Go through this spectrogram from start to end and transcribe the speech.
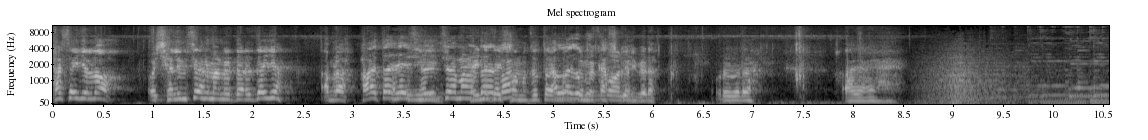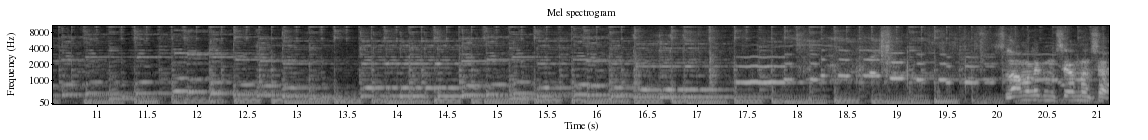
হাসে গেল। ওই সেলিম চেয়ারম্যানের দ্বারা যাইয়া আমরা হয় তো এই সেলিম চেয়ারম্যানের দ্বারা। সমঝোতার আল্লাহ মাধ্যমে কাজ করি বেড়া। ওরে বেড়া আয় আয় আয়। সালাম আলাইকুম চেয়ারম্যান স্যার।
